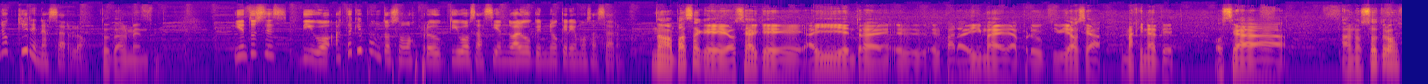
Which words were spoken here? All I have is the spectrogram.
no quieren hacerlo. totalmente. Y entonces digo, ¿hasta qué punto somos productivos haciendo algo que no queremos hacer? No, pasa que, o sea, que ahí entra el, el paradigma de la productividad. O sea, imagínate, o sea, a nosotros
